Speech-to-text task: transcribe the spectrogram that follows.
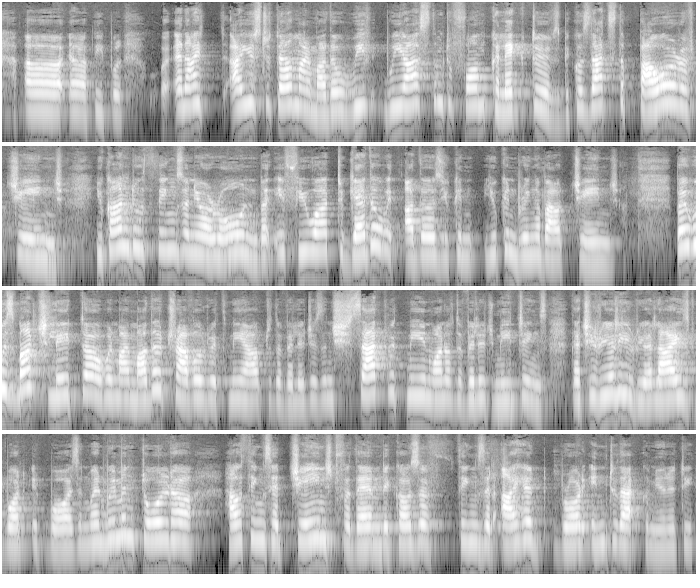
uh, uh, people? And I, I used to tell my mother, we, we ask them to form collectives because that's the power of change. You can't do things on your own, but if you are together with others, you can, you can bring about change. But it was much later when my mother traveled with me out to the villages and she sat with me in one of the village meetings that she really realized what it was. And when women told her how things had changed for them because of things that I had brought into that community,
